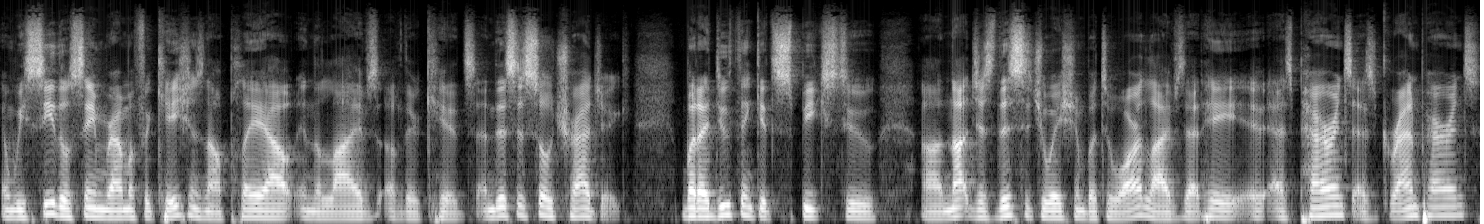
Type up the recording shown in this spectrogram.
And we see those same ramifications now play out in the lives of their kids. And this is so tragic. But I do think it speaks to uh, not just this situation, but to our lives that hey, as parents, as grandparents,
